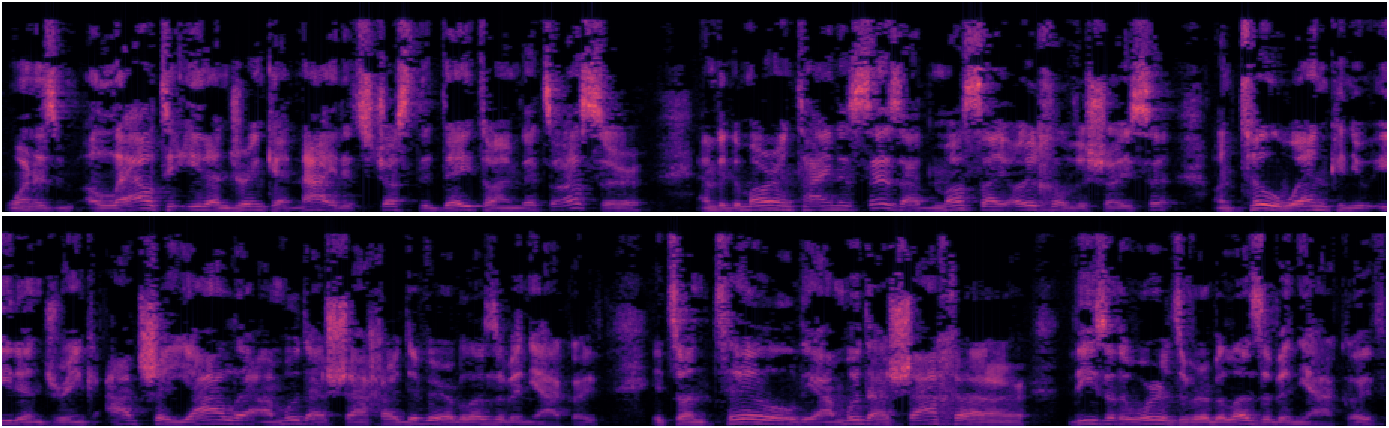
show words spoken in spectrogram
one is allowed to eat and drink at night. It's just the daytime that's usher. And the Gemara in tainus says, "Ad mosai oichel v'shoise." Until when can you eat and drink? Ad sheyale amud hashachar divir ben Yaakov. It's until the amud hashachar. These are the words of Rabbi Lezer ben Yaakov.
